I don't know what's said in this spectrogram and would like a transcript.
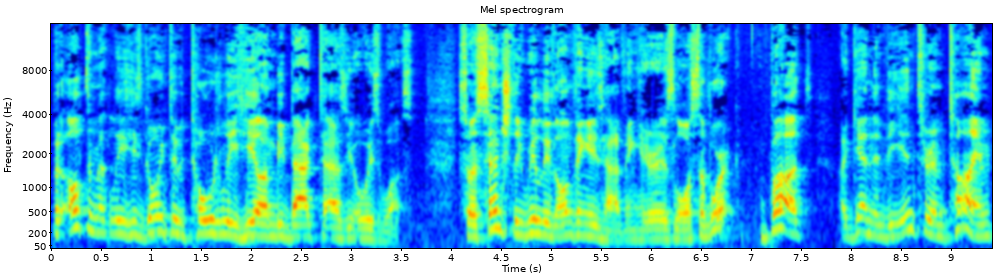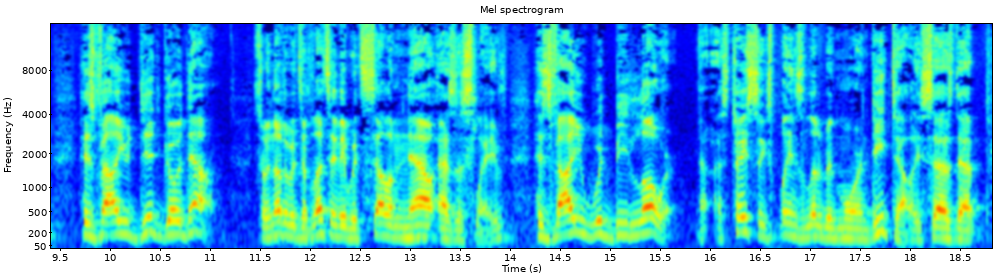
but ultimately he's going to totally heal and be back to as he always was. So essentially, really, the only thing he's having here is loss of work. But again, in the interim time, his value did go down. So, in other words, if let's say they would sell him now as a slave, his value would be lower. Now, as Rashi explains a little bit more in detail, he says that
